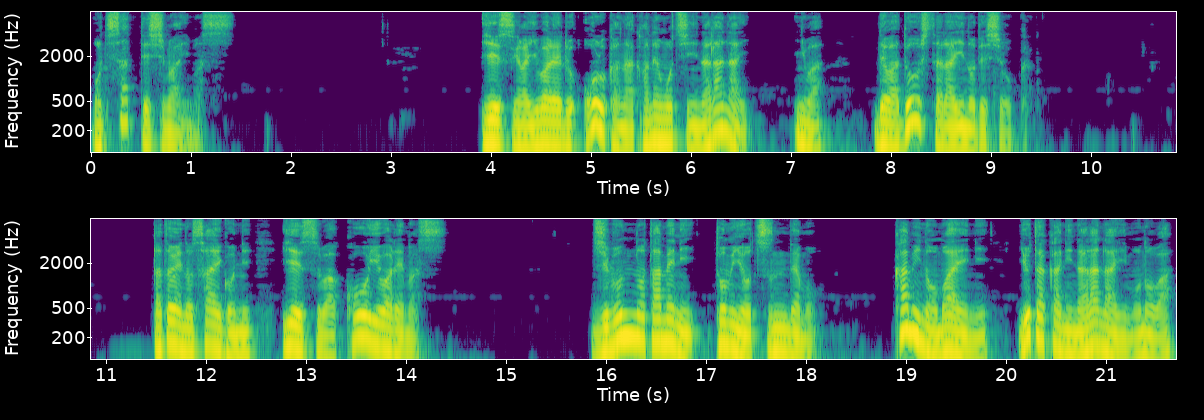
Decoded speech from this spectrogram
持ち去ってしまいます。イエスが言われる愚かな金持ちにならないには、ではどうしたらいいのでしょうか？例えの最後にイエスはこう言われます。自分のために富を積んでも、神の前に豊かにならない者は、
